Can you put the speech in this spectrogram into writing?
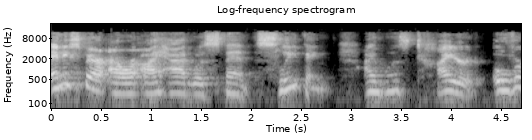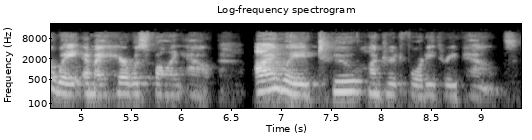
Any spare hour I had was spent sleeping. I was tired, overweight, and my hair was falling out. I weighed 243 pounds.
